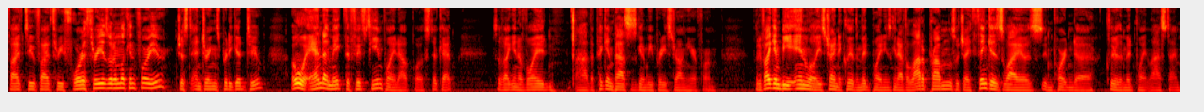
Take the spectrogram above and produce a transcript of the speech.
5 2, 5 3, 4 3 is what I'm looking for here. Just entering is pretty good, too. Oh, and I make the 15 point outpost. Okay. So if I can avoid, uh, the pick and pass is going to be pretty strong here for him. But if I can be in while he's trying to clear the midpoint, he's going to have a lot of problems, which I think is why it was important to clear the midpoint last time.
